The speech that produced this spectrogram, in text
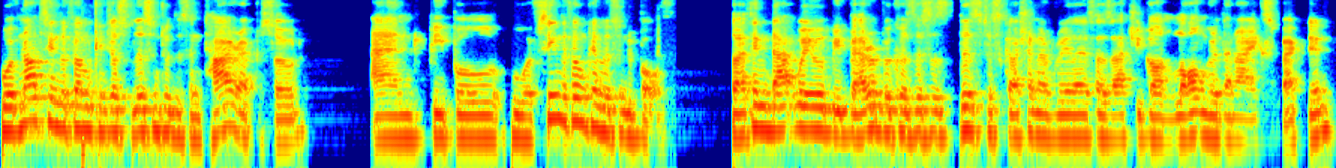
who have not seen the film can just listen to this entire episode, and people who have seen the film can listen to both. So I think that way will be better because this is this discussion I've realized has actually gone longer than I expected.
